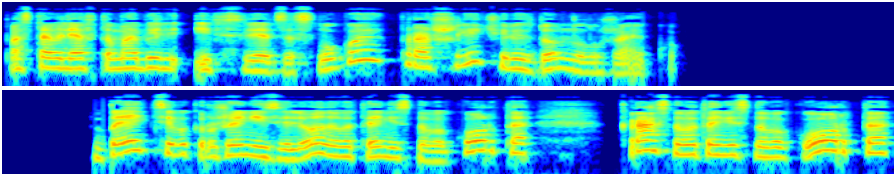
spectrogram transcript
Поставили автомобиль и вслед за слугой прошли через дом на лужайку. Бетти в окружении зеленого теннисного корта, красного теннисного корта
